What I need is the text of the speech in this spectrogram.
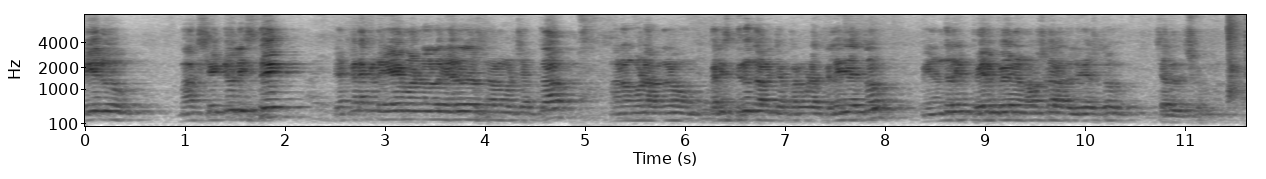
మీరు మాకు షెడ్యూల్ ఇస్తే ఎక్కడెక్కడ ఏ మండలంలో ఏ రోజు వస్తామని కూడా చెప్తాం. మనం కూడా అందరం కలిసి తిరుగుతామని చెప్పని కూడా తెలియజేస్తూ మీ అందరికీ పేరు పేరున నమస్కారాలు తెలియజేస్తూ సెలవు తీసుకుంటున్నాం.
